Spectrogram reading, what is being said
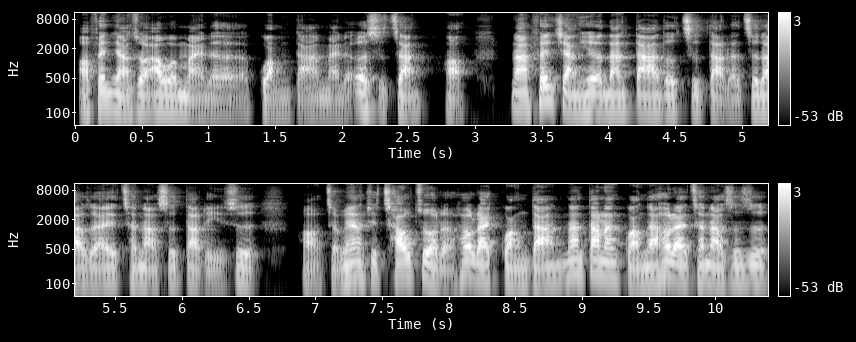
啊，分享说啊，我买了广达，买了二十张，好，那分享以后，那大家都知道了，知道说，哎，陈老师到底是，哦，怎么样去操作的？后来广达，那当然广达后来陈老师是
